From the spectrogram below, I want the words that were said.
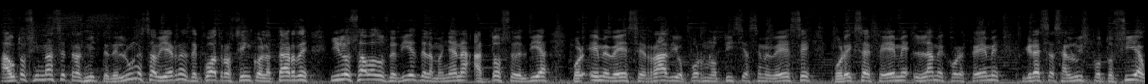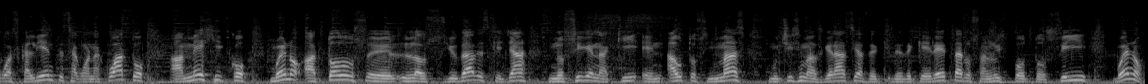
Autos y más se transmite de lunes a viernes de 4 a 5 de la tarde y los sábados de 10 de la mañana a 12 del día por MBS Radio, por Noticias MBS, por ExaFM, La Mejor FM. Gracias a Luis Potosí, Aguascalientes, a Guanajuato, a México, bueno, a todas eh, las ciudades que ya nos siguen aquí en Autos y más. Muchísimas gracias desde Querétaro, San Luis Potosí. Bueno,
